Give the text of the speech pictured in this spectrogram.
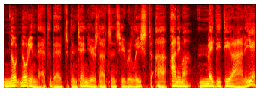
noting that, that it's been 10 years now since he released Anima Mediterranea.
